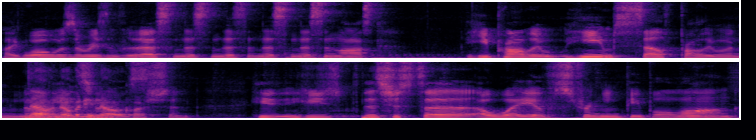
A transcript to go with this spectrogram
like, what was the reason for this and this and this and this and this and Lost? He probably he himself probably wouldn't. Know No, nobody answer to that knows. Question. He he's it's just a, a way of stringing people along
